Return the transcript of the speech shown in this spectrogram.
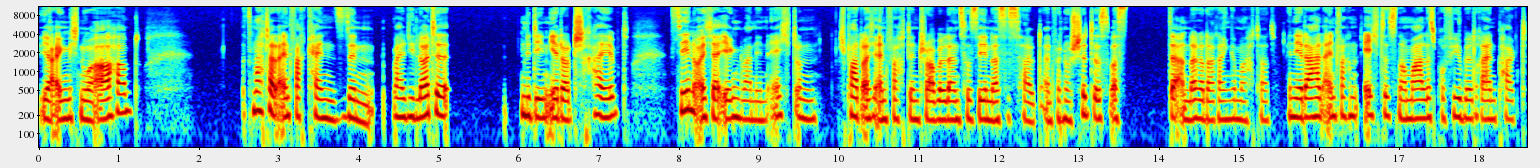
ihr eigentlich nur A habt. Es macht halt einfach keinen Sinn, weil die Leute, mit denen ihr dort schreibt, sehen euch ja irgendwann in echt und spart euch einfach den Trouble dann zu sehen, dass es halt einfach nur Shit ist, was der andere da reingemacht hat. Wenn ihr da halt einfach ein echtes, normales Profilbild reinpackt,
